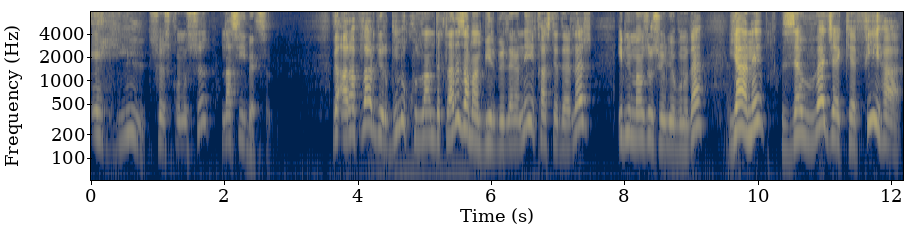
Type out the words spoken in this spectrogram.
ehlil söz konusu nasip etsin. Ve Araplar diyor bunu kullandıkları zaman birbirlerine neyi kastederler? İbn Manzur söylüyor bunu da. Yani zevveceke fiha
